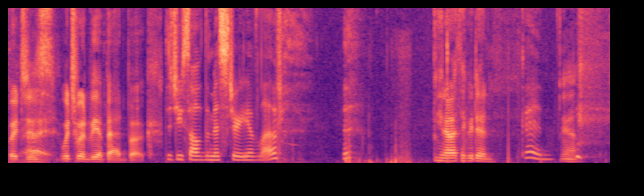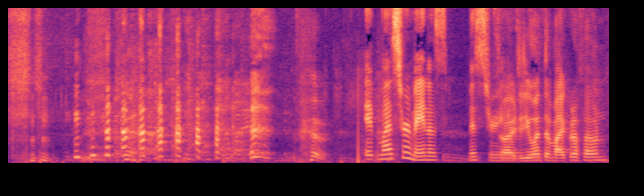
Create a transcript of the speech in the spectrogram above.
which is which would be a bad book. Did you solve the mystery of love? You know, I think we did. Good. Yeah. It must remain a mystery. Sorry, do you want the microphone?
